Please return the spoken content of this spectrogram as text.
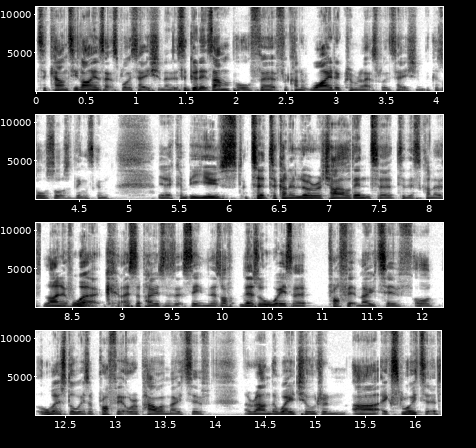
to county lines exploitation. And it's a good example for, for kind of wider criminal exploitation because all sorts of things can, you know, can be used to, to kind of lure a child into to this kind of line of work, I suppose, as it seems. There's, there's always a profit motive or almost almost always a profit or a power motive around the way children are exploited.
